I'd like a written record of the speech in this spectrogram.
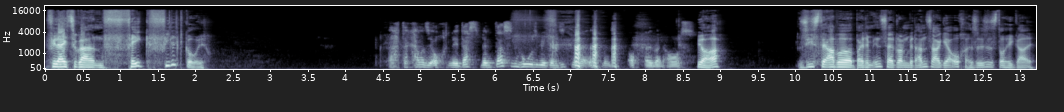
Vielleicht sogar ein Fake Field Goal. Ach, da kann man sich auch. Nee, das, wenn das in Hose geht, dann sieht man, man auch albern aus. Ja. Siehst du aber bei dem Inside Run mit Ansage auch, also ist es doch egal.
